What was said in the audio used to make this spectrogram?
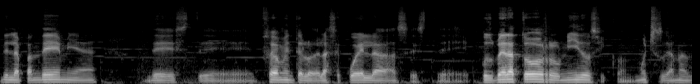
de la pandemia, de este, pues, lo de las secuelas, este, pues ver a todos reunidos y con muchas ganas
